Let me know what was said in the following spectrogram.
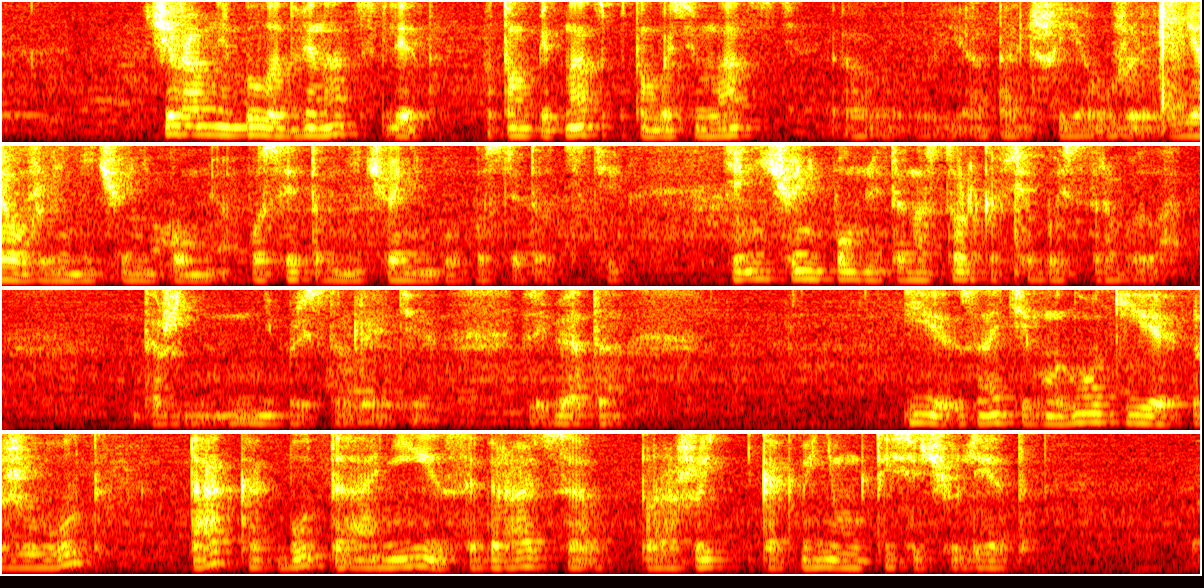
вчера мне было 12 лет, потом 15, потом 18, а дальше я уже, я уже ничего не помню. А после этого ничего не было, после 20. Я ничего не помню, это настолько все быстро было. Даже не представляете, ребята. И, знаете, многие живут так, как будто они собираются прожить как минимум тысячу лет –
